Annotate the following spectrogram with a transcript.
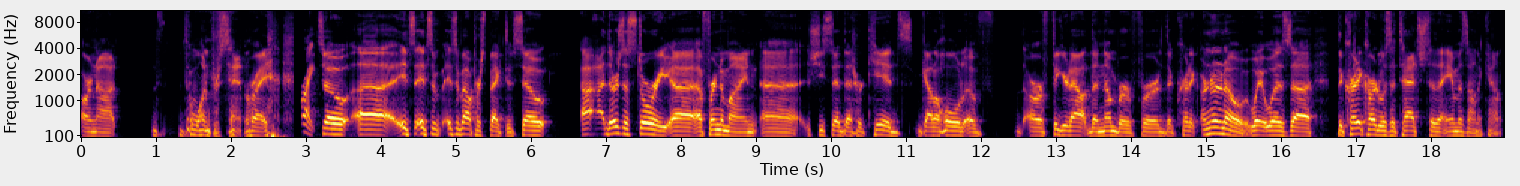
are not the one percent, right? right. So uh, it's it's it's about perspective. So uh, there's a story. Uh, a friend of mine, uh, she said that her kids got a hold of or figured out the number for the credit. Or no, no, no. It was uh, the credit card was attached to the Amazon account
